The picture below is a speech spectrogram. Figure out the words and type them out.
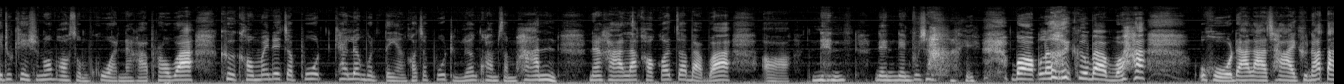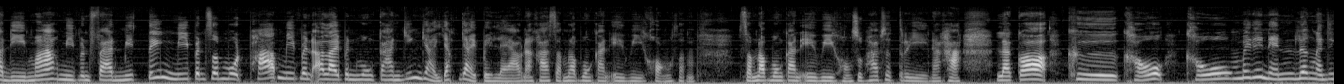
educational พอสมควรนะคะ เพราะว่าคือเขาไม่ได้จะพูดแค่เรื่องบนเตียง เขาจะพูดถึงเรื่องความสัมพันธ์นะคะ แล้วเขาก็จะแบบว่าเน้นเน้นเน้นผู้ชาย บอกเลยคือแบบว่าโอ้โห ดาราชายคือหน้าตาดีมาก มีเป็น fan meeting มีเป็นสมุดภาพ มีเป็นอะไรเป็นวงการยิ่งใหญ่ยักษ์ใหญ่ไปแล้วนะคะสำหรับวงการ AV ของสำสำหรับวงการ AV ของสุภาพสตรีนะคะ แล้วก็คือเขาเขาไม่ได้เน้นเรื่องนั้นจ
